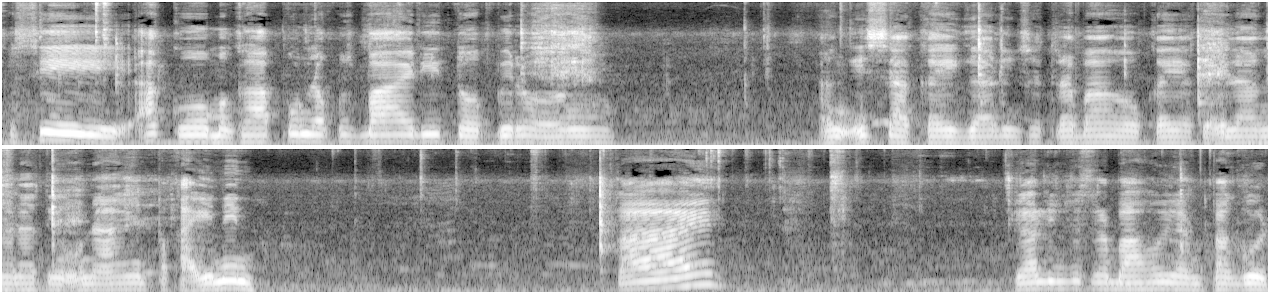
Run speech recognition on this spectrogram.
Kasi ako, maghapon lang ako sa bahay dito, pero ang ang isa kay galing sa trabaho, kaya kailangan natin unahin pakainin. Kay galing sa trabaho yan, pagod.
